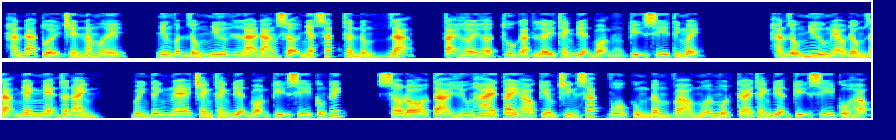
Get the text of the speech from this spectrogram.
hắn đã tuổi trên năm mươi nhưng vẫn giống như là đáng sợ nhất sắt thần đồng dạng tại hơi hợt thu gặt lấy thánh điện bọn kỵ sĩ tính mệnh hắn giống như mèo đồng dạng nhanh nhẹn thân ảnh bình tĩnh né tránh thánh điện bọn kỵ sĩ công kích sau đó tả hữu hai tay áo kiếm chính xác vô cùng đâm vào mỗi một cái thánh điện kỵ sĩ cổ họng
